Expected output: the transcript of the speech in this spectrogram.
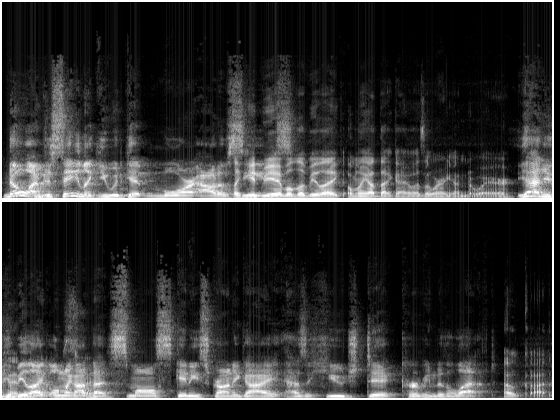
No, I'm just saying, like you would get more out of like seeing you'd be able to be like, oh my god, that guy wasn't wearing underwear. Yeah, and you could be like, "Oh my god, sorry. that small, skinny, scrawny guy has a huge dick curving to the left." Oh god.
